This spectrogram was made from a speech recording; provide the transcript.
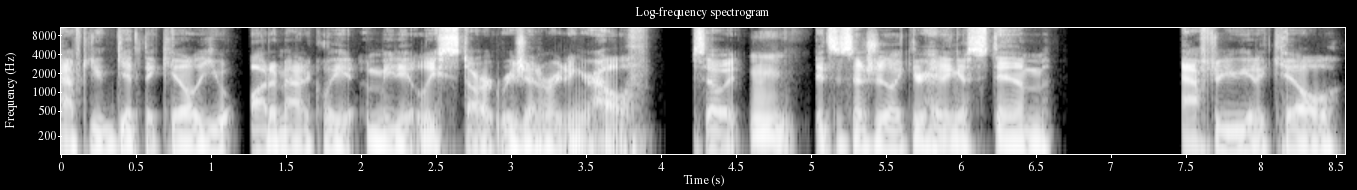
after you get the kill, you automatically immediately start regenerating your health. So it Mm. it's essentially like you're hitting a stim after you get a kill,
